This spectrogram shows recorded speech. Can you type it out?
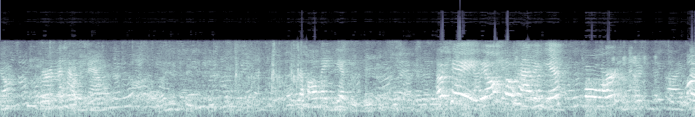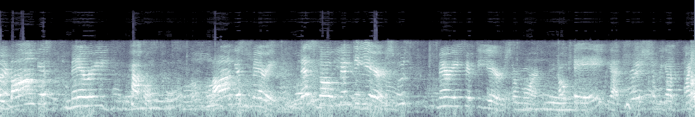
Don't burn the house down. It's a homemade gift. Okay, we also have a gift for the longest married couple. Longest married. Let's go 50 years. Who's married 50 years or more? Mm. Okay, we got Trish and we got Mike. Oh,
